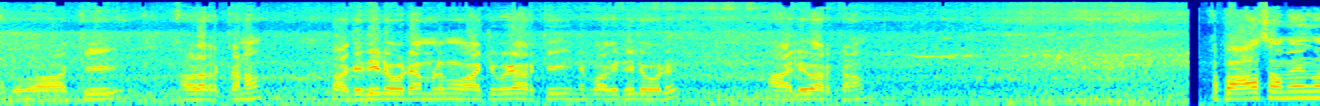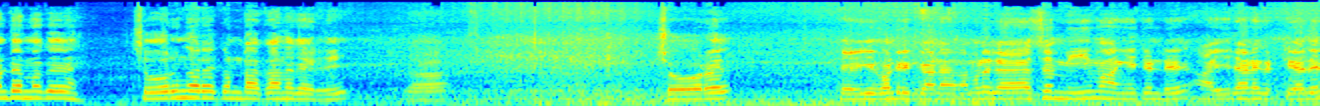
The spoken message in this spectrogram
അപ്പോൾ ബാക്കി അവിടെ ഇറക്കണം. പകുതി ലോഡ് നമ്മൾ മൂവാറ്റുപുഴ ഇറക്കി. ഇനി പകുതി ലോഡ് ആലുവ വറക്കണം. അപ്പോൾ ആ സമയം കൊണ്ട് നമുക്ക് ചോറും കറിയൊക്കെ ഉണ്ടാക്കാമെന്ന് കരുതി. ചോറ് കഴുകിക്കൊണ്ടിരിക്കുകയാണ്. നമ്മൾ ലേശം മീൻ വാങ്ങിയിട്ടുണ്ട്. അയിലാണ് കിട്ടിയത്.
